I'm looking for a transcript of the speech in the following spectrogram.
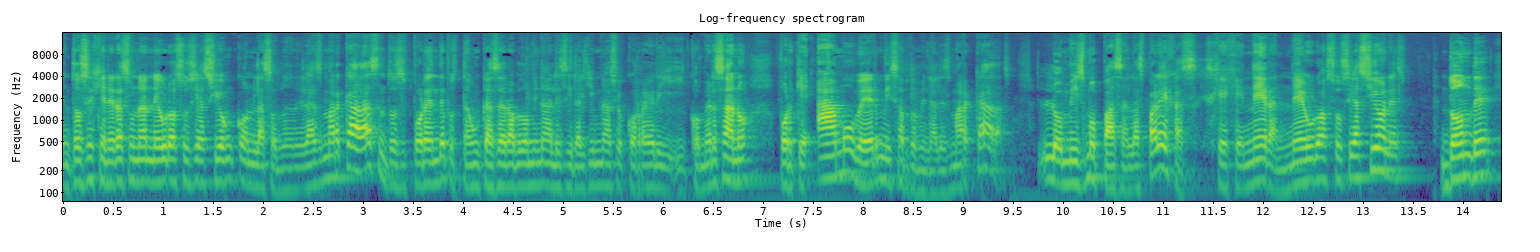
Entonces generas una neuroasociación con las abdominales marcadas, entonces por ende pues tengo que hacer abdominales, ir al gimnasio, correr y, comer sano, porque amo ver mis abdominales marcadas. Lo mismo pasa en las parejas, se generan neuroasociaciones donde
